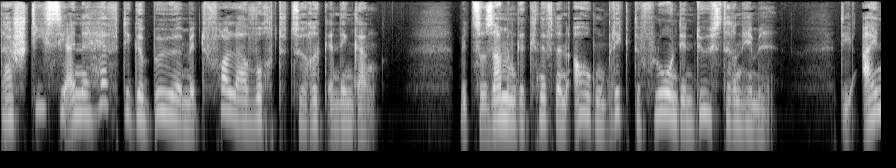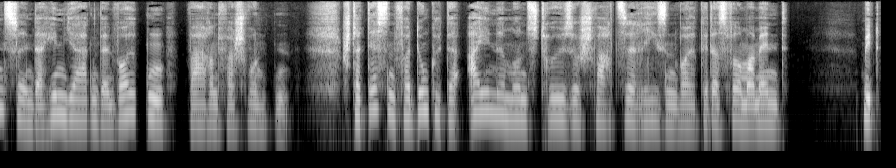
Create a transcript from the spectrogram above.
Da stieß sie eine heftige Böe mit voller Wucht zurück in den Gang. Mit zusammengekniffenen Augen blickte Floh in den düsteren Himmel. Die einzeln dahinjagenden Wolken waren verschwunden. Stattdessen verdunkelte eine monströse schwarze Riesenwolke das Firmament. Mit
